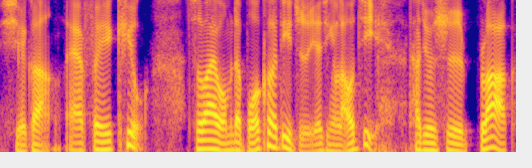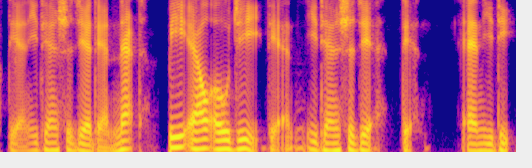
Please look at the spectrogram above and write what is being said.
斜杠 f a q。此外，我们的博客地址也请牢记，它就是 blog 点一天世界点 net。b l o g 点一天世界点 n e t，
